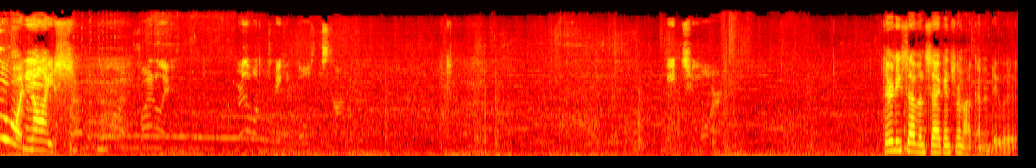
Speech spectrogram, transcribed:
Oh, nice. Finally. You're the one who's making goals this time. Need two more. 37 seconds, we're not gonna do it.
